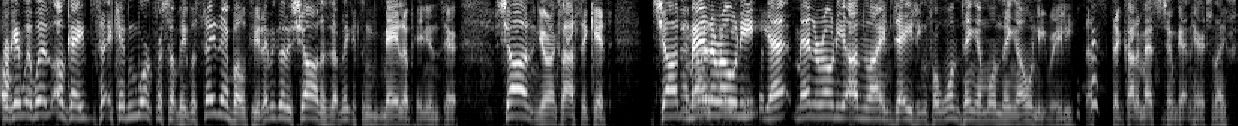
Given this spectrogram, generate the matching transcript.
Okay, well, well, okay, so it can work for some people. Stay there, both of you. Let me go to Sean. As I'm making some male opinions here. Sean, you're on Classic Hits. Sean, men are only you. yeah, men are only online dating for one thing and one thing only. Really, that's the kind of message I'm getting here tonight.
